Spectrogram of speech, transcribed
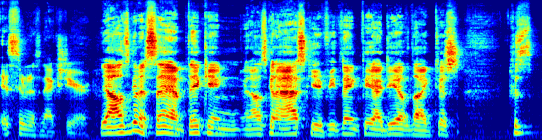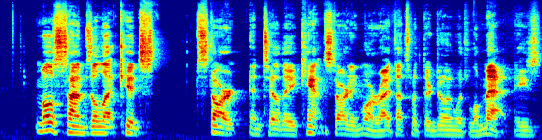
as soon as next year. Yeah, I was gonna say, I'm thinking, and I was gonna ask you if you think the idea of like just because most times they'll let kids start until they can't start anymore, right? That's what they're doing with Lamet. He's,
